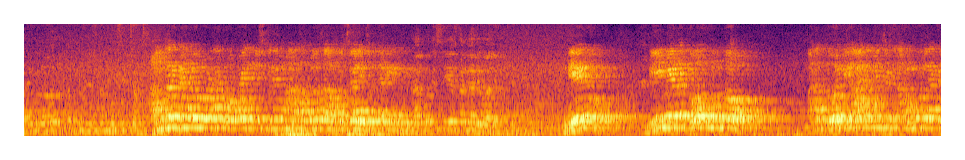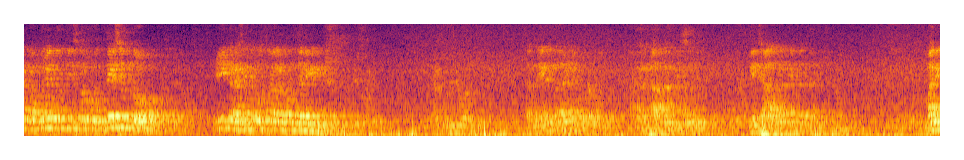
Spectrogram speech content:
టైంలో అందరికైనా కూడా రూపాయలు తీసుకునే మహాసభలో పుస్తకాలు ఇచ్చడం జరిగింది. నేను నేను చాలా సార్లు చెప్పాను సార్ మరి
